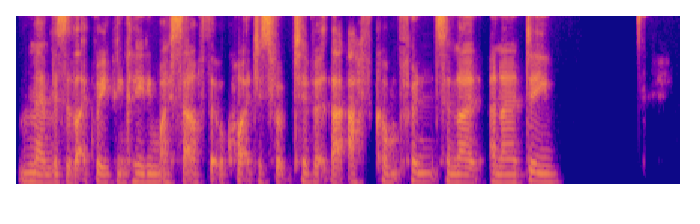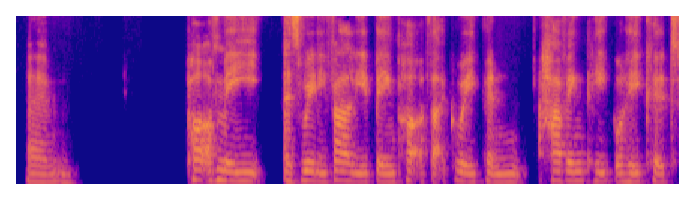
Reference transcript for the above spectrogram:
members of that group, including myself, that were quite disruptive at that AF conference. And I and I do um, part of me has really valued being part of that group and having people who could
